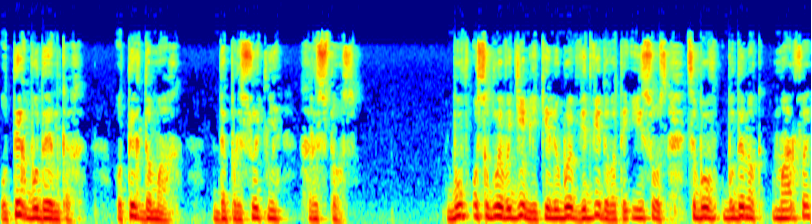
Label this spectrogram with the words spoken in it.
у тих будинках, у тих домах, де присутній Христос. Був особливий дім, який любив відвідувати Ісус. Це був будинок Марфи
